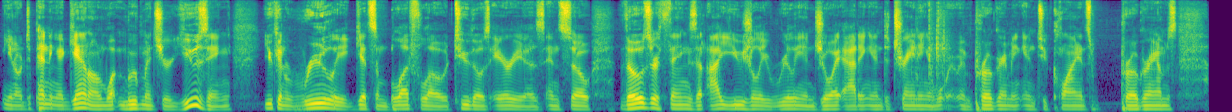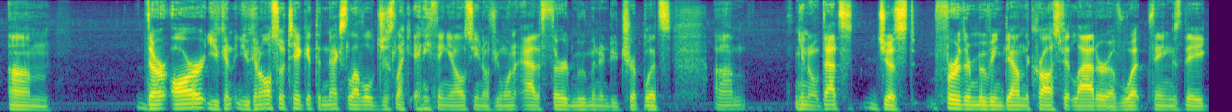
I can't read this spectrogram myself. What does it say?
you know, depending again on what movements you're using, you can really get some blood flow to those areas. And so those are things that I usually really enjoy adding into training and, and programming into clients' programs. Um, there are you can you can also take it the next level just like anything else you know if you want to add a third movement and do triplets um, you know that's just further moving down the crossfit ladder of what things they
